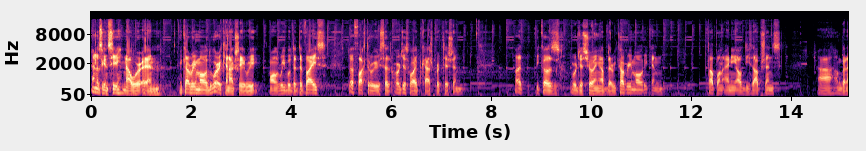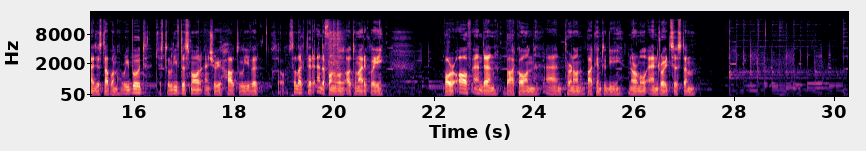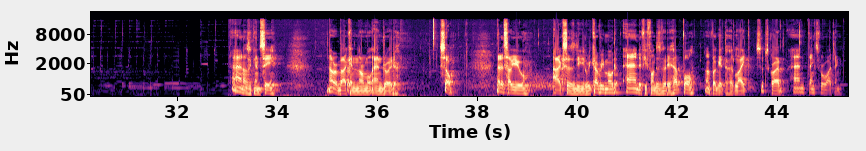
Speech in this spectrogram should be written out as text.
and as you can see now we're in recovery mode where you can actually re well, reboot the device, do a factory reset or just wipe cache partition. But because we're just showing up the recovery mode, you can tap on any of these options. Uh, I'm gonna just tap on reboot just to leave this mode and show you how to leave it. So select it and the phone will automatically power off and then back on and turn on back into the normal Android system. And as you can see, now we're back in normal Android. So that is how you access the recovery mode and if you found this video helpful, don't forget to hit like, subscribe and thanks for watching.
